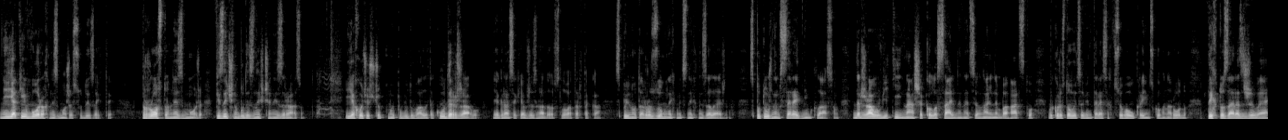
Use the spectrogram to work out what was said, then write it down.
Ніякий ворог не зможе сюди зайти. Просто не зможе. Фізично буде знищений зразу. І я хочу, щоб ми побудували таку державу, якраз як я вже згадував слова Тартака, спільнота розумних, міцних, незалежних, з потужним середнім класом, державу, в якій наше колосальне національне багатство використовується в інтересах всього українського народу, тих, хто зараз живе,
